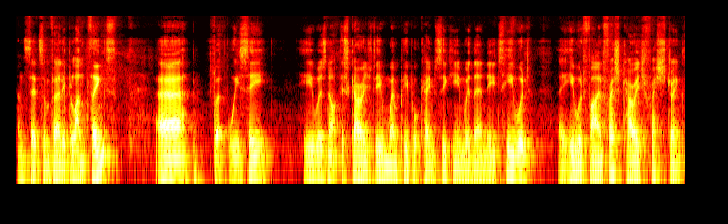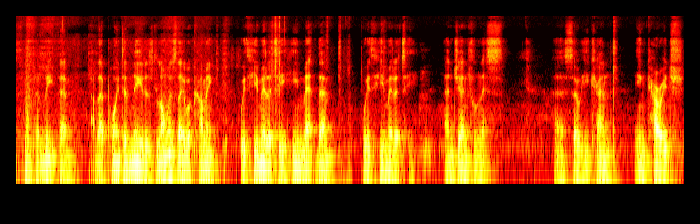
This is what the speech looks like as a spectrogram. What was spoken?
and said some fairly blunt things. Uh, but we see he was not discouraged even when people came seeking him with their needs. He would, uh, he would find fresh courage, fresh strength to meet them at their point of need. As long as they were coming with humility, he met them with humility and gentleness. Uh, so he can encourage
